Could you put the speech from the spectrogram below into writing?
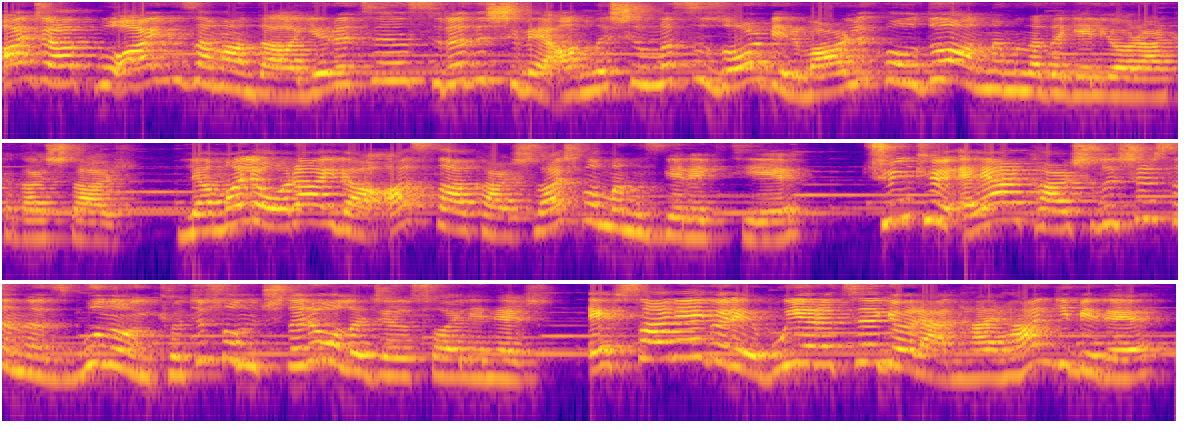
Ancak bu aynı zamanda yaratığın sıra dışı ve anlaşılması zor bir varlık olduğu anlamına da geliyor arkadaşlar. La Mala Ora'yla asla karşılaşmamanız gerektiği, çünkü eğer karşılaşırsanız bunun kötü sonuçları olacağı söylenir. Efsaneye göre bu yaratığı gören herhangi biri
